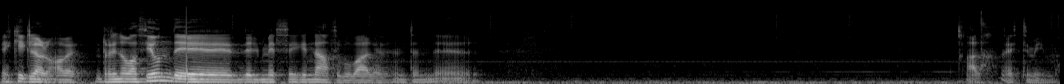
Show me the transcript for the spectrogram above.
Es que claro, a ver, renovación de, del mecenazgo, vale, entender. Hala, este mismo.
